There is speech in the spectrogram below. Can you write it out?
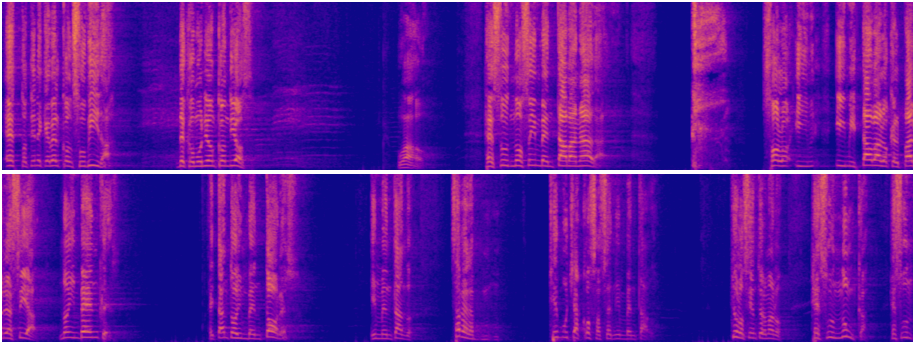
Esto tiene que ver con su vida de comunión con Dios. Wow. Jesús no se inventaba nada. Solo imitaba lo que el Padre hacía. No inventes. Hay tantos inventores inventando. ¿Sabe que muchas cosas se han inventado? Yo lo siento, hermano. Jesús nunca, Jesús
